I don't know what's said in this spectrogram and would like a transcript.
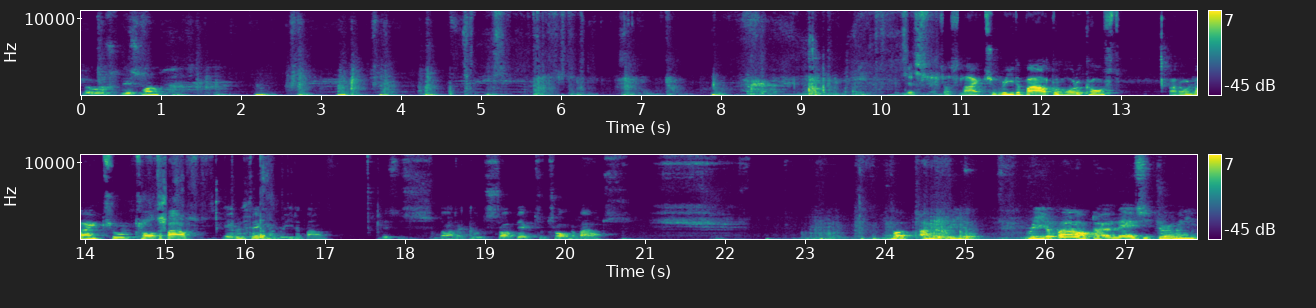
Close this one. Just, just like to read about the Holocaust. I don't like to talk about everything I read about. This is not a good subject to talk about. But I will read, read about uh, Nazi Germany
